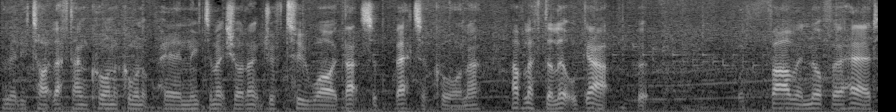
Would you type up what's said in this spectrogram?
Really tight left hand corner coming up here. Need to make sure I don't drift too wide. That's a better corner. I've left a little gap but we're far enough ahead.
